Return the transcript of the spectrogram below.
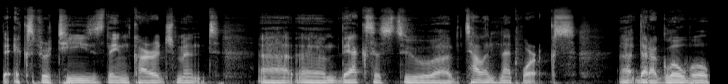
the expertise, the encouragement, uh, um, the access to uh, talent networks. Uh, that are global,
